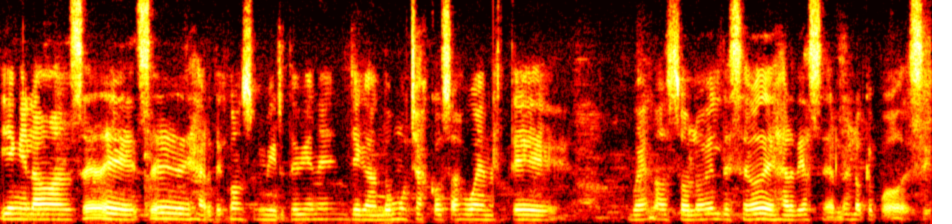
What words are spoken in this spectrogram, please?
y en el avance de ese de dejar de consumir te vienen llegando muchas cosas buenas. Este, Bueno, solo el deseo de dejar de hacerlo es lo que puedo decir.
